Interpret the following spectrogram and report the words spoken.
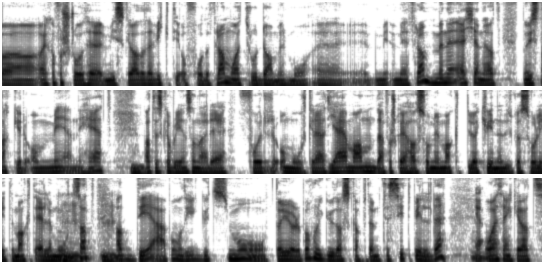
og jeg kan forstå til en viss grad at det er viktig å få det fram, og jeg tror damer må eh, me- mer fram. Men jeg, jeg kjenner at når vi snakker om menighet, at det skal bli en sånn derre for- og mot-greie. At jeg er mann, derfor skal jeg ha så mye makt, du er kvinne, du skal ha så lite makt, eller motsatt. At at det er på en måte ikke Guds måte å gjøre det på, fordi Gud har skapt dem til sitt bilde. Ja. Og jeg tenker at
